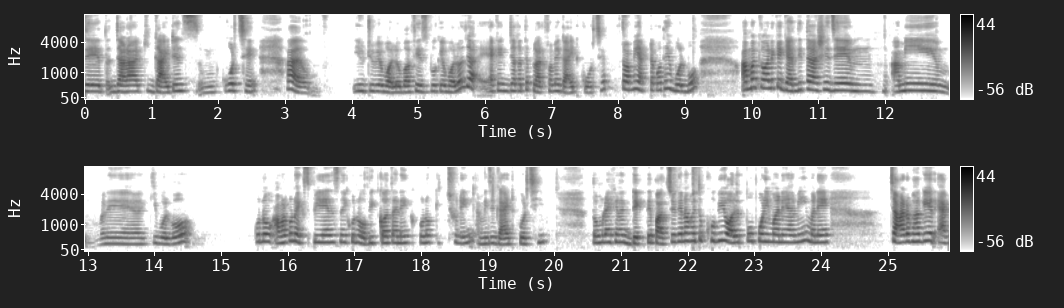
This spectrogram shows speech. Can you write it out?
যে, যারা কি গাইডেন্স করছে। হ্যাঁ ইউটিউবে বলো বা ফেসবুকে বলো যা এক এক জায়গাতে প্ল্যাটফর্মে গাইড করছে। তো আমি একটা কথাই বলব, আমাকে অনেকে জ্ঞান দিতে আসে যে আমি মানে কি বলব, কোনো, আমার কোনো এক্সপিরিয়েন্স নেই, কোনো অভিজ্ঞতা নেই, কোনো কিচ্ছু নেই, আমি যে গাইড করছি, তোমরা এখানে দেখতে পাচ্ছ। এখানে হয়তো খুবই অল্প পরিমাণে আমি মানে চার ভাগের এক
